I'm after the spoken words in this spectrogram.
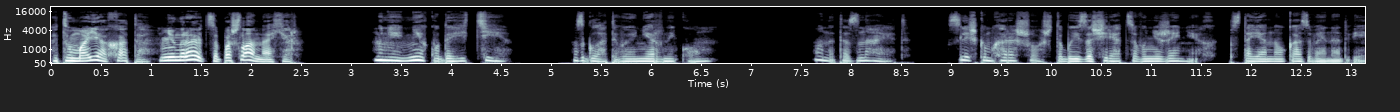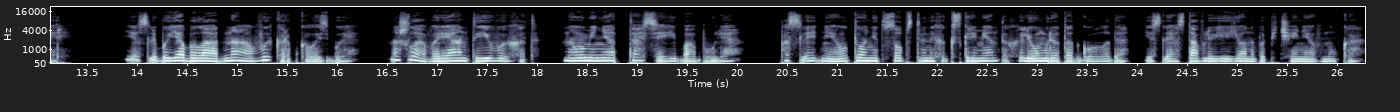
«Это моя хата. Не нравится? Пошла нахер!» «Мне некуда идти». Сглатываю нервный ком. Он это знает. Слишком хорошо, чтобы изощряться в унижениях, постоянно указывая на дверь. Если бы я была одна, выкарабкалась бы. Нашла варианты и выход. Но у меня Тася и бабуля. Последняя утонет в собственных экскрементах или умрет от голода, если оставлю ее на попечение внука.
